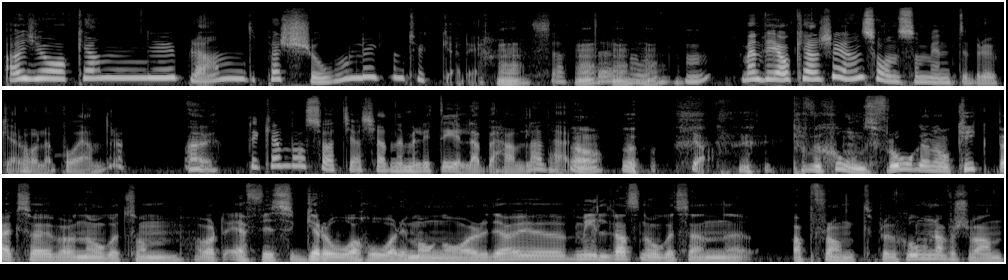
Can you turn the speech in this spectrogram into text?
Ja, jag kan ju ibland personligen tycka det. Mm. Så att, mm, mm, mm. mm. Men det jag kanske är en sån som inte brukar hålla på att ändra. Nej. Det kan vara så att jag känner mig lite illa behandlad här. Ja. ja. Provisionsfrågan och kickbacks har ju varit något som har varit FIs gråa hår i många år. Det har ju mildrats något sedan upfront-provisionerna försvann.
